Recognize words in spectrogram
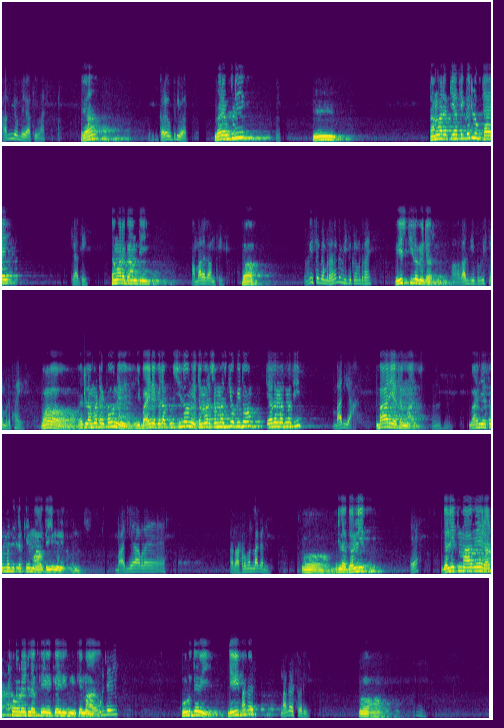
સમજો મેં આખી વાત. હા ઘરે ઉતરી વાત. ઘરે ઉતરી? હમ. તમારે ત્યાંથી કેટલુંક થાય? ક્યાંથી? તમારા ગામથી? અમારા ગામથી. હા. વીસ કિલોમીટર થાય ને વીસ કિલોમીટર થાય. વીસ કિલોમીટર? હા વાઘજી પર વીસ કિલોમીટર થાય. હા એટલા માટે કહું ને એ ભાઈને પેલા પૂછી લઉં ને તમારો સમાજ કયો કીધો? કયા સમાજમાંથી? બારિયા. બારીય સમાજ. હમ, હમ. બારીય સમાજ એટલે કેમ આવતો એ મને ખબર નથી. બારિયા આપણે રાઠોડ મને લાગે ને. ઓ એટલે દલિત હે? દલિતમાં આવે રાઠોડ એટલે કે કઈ રીતનું કેમ આવે? કુળદેવી. કુળદેવી? દેવી નાગેશ નાગેશ્વરી. ઓહો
